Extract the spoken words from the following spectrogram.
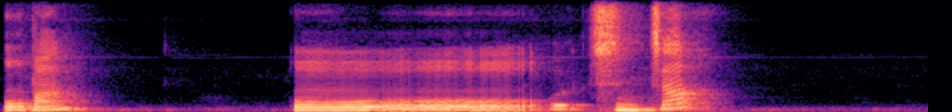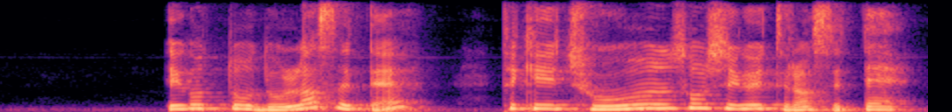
5번. 오, 진짜? 이것도 놀랐을 때, 특히 좋은 소식을 들었을 때,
